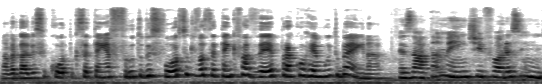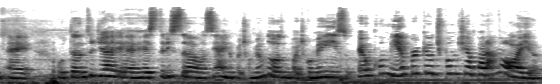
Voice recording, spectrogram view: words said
Na verdade, esse corpo que você tem é fruto do esforço que você tem que fazer para correr muito bem, né? Exatamente. Fora, assim, é, o tanto de é, restrição, assim, aí não pode comer um doce, não pode comer isso. Eu comia porque eu, tipo, não tinha paranoia.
